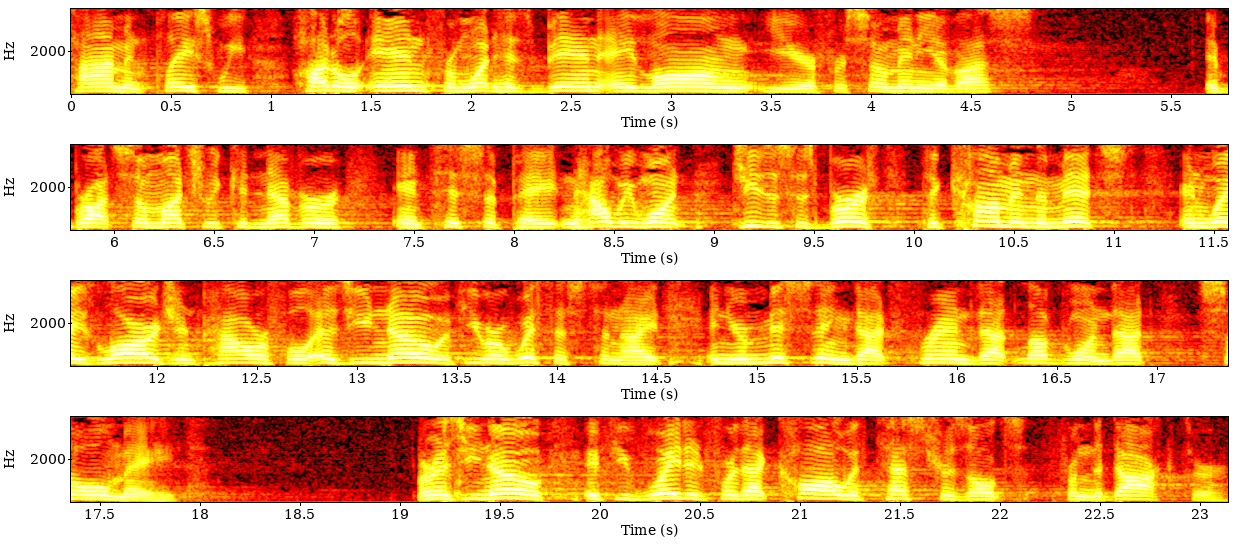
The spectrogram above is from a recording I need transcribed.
time and place, we huddle in from what has been a long year for so many of us. It brought so much we could never anticipate, and how we want Jesus' birth to come in the midst in ways large and powerful. As you know, if you are with us tonight and you're missing that friend, that loved one, that soulmate. Or as you know, if you've waited for that call with test results from the doctor.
